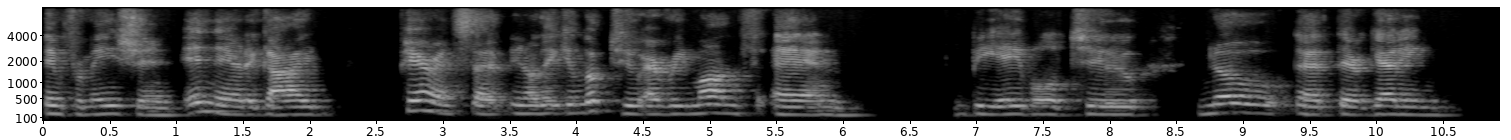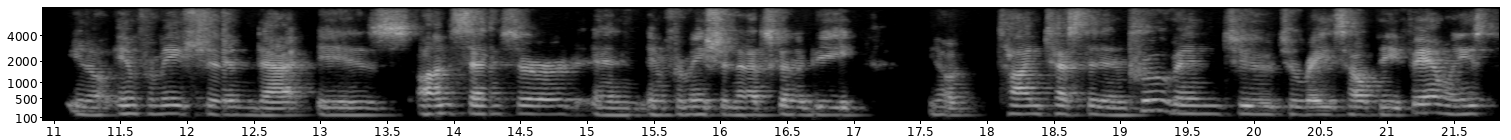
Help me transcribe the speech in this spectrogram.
information in there to guide parents that, you know, they can look to every month and be able to know that they're getting you know information that is uncensored and information that's going to be you know time tested and proven to to raise healthy families.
